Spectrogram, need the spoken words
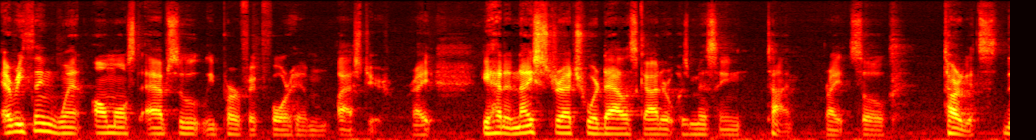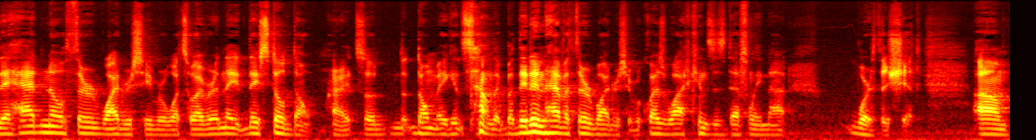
everything went almost absolutely perfect for him last year, right? He had a nice stretch where Dallas Goedert was missing time, right? So targets. They had no third wide receiver whatsoever, and they, they still don't, right? So don't make it sound like, but they didn't have a third wide receiver. Quez Watkins is definitely not worth a shit. Um,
